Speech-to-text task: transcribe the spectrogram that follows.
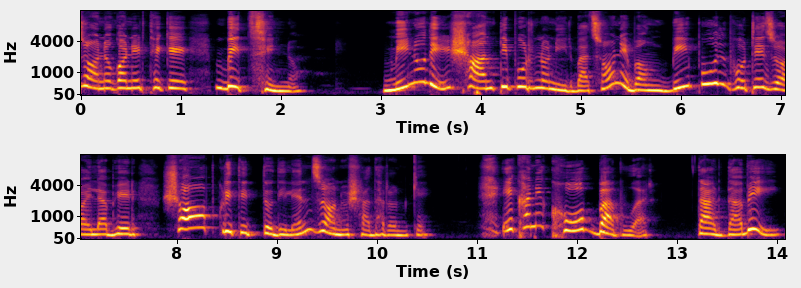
জনগণের থেকে বিচ্ছিন্ন। মিনুদি শান্তিপূর্ণ নির্বাচন এবং বিপুল ভোটে জয়লাভের সব কৃতিত্ব দিলেন জনসাধারণকে। এখানে ক্ষোভ বাবুয়ার। তার দাবি,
